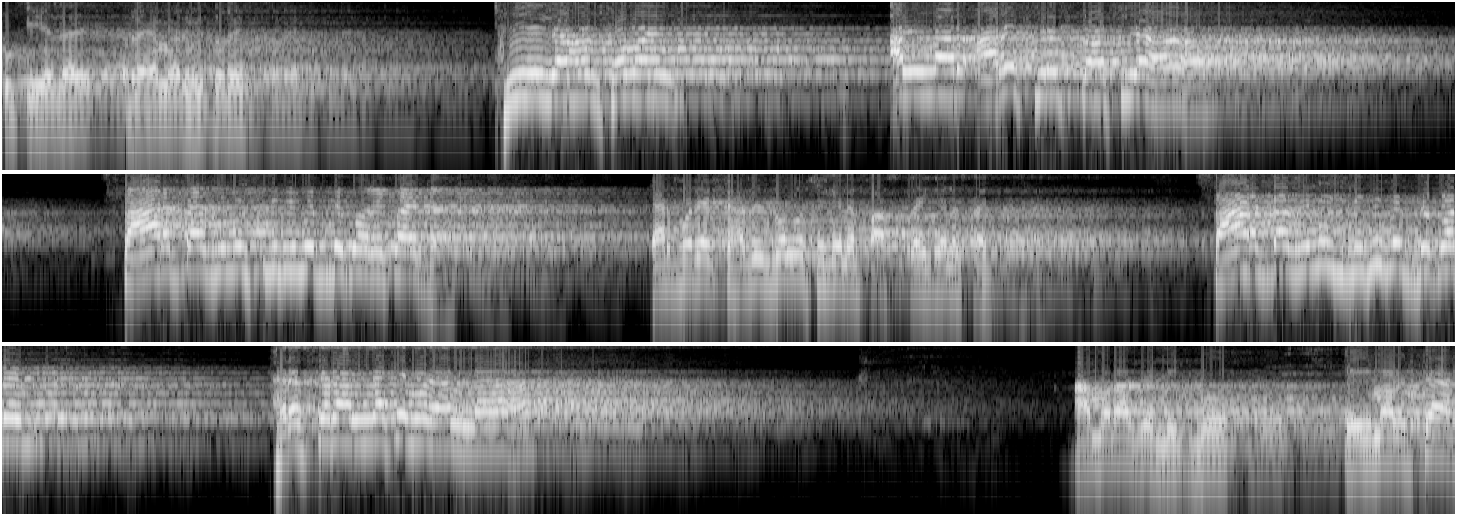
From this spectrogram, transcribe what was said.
ফুকিয়ে দেয় রেহেমের ভিতরে। ঠিক এমন সময় আল্লাহর আরেক ফেরস্তা আসিয়া চারটা জিনিস লিপিবদ্ধ করে কয়টা? তারপরে একটা হাদিস বলব সেখানে পাঁচটা এখানে চারটা। চারটা জিনিস লিপিবদ্ধ করেন। ফেরস্তারা আল্লাহকে বলে আল্লাহ আমরা যে লিখব এই মানুষটার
